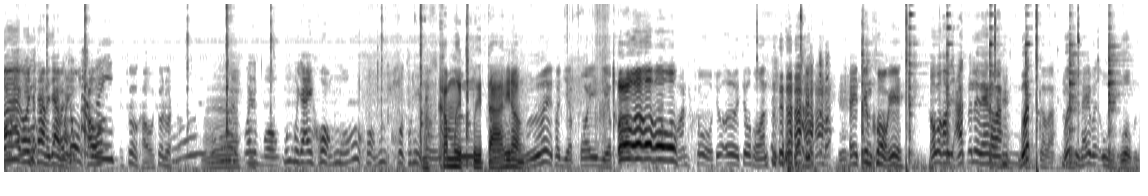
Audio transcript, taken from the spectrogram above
มาเอาให้ท่านย่างใหม่ว์เขาโชว์เขาโชว์รถว่าจะบอกมึงบ่ยายของหมูของมึงโคตรทุเรศเลยคำมืดปืดตาพี่น้องเฮ้ยเขาเหยียบปล่อยเหยียบโอ้โอ้โอ้โอ้โอ้ฮอนโชว์โชว์เออโชว์ฮอนไอ้จิ้มโคกอีเขาว่าเขาจะอัดไปเลยแรงเขาว่าเบิดเขาว่าเบิดอยู่ใช้มันอุ้มหัวมัน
